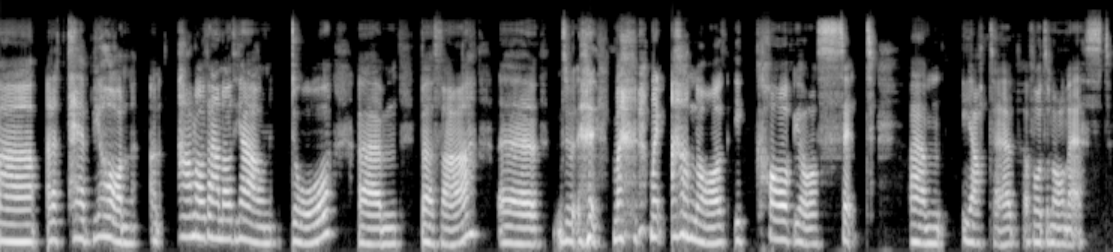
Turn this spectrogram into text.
a yr atebion yn anodd anodd iawn do, um, bydda. Uh, Mae'n mae anodd i cofio sut um, i ateb, a fod yn onest.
